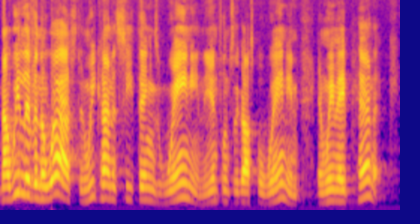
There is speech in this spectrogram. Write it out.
Now, we live in the West and we kind of see things waning, the influence of the gospel waning, and we may panic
